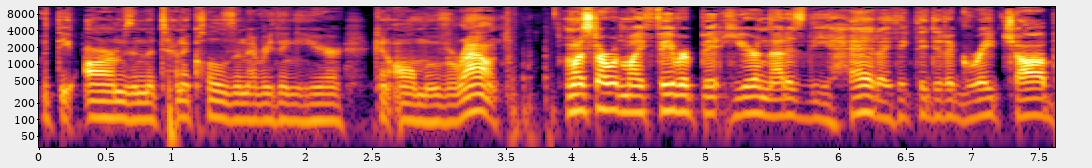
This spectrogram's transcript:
with the arms and the tentacles and everything here can all move around. I want to start with my favorite bit here, and that is the head. I think they did a great job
